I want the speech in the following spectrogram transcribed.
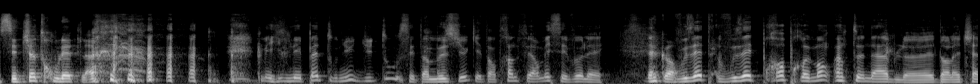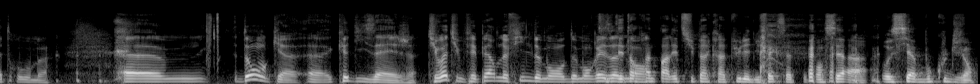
c'est- chat roulette là. Mais il n'est pas tout nu du tout. C'est un monsieur qui est en train de fermer ses volets. D'accord. Vous êtes, vous êtes proprement intenable euh, dans la chatroom. Euh, donc, euh, que disais-je? Tu vois, tu me fais perdre le fil de mon, de mon T'étais en raisonnement. train de parler de Super Crapule et du fait que ça te fait penser à, aussi à beaucoup de gens.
